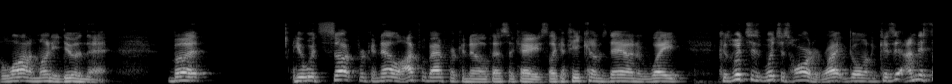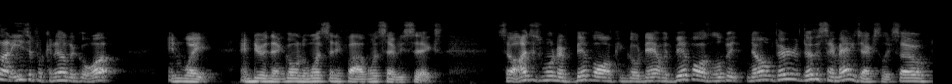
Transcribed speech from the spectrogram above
a lot of money doing that. But it would suck for Canelo. I feel bad for Canelo if that's the case. Like if he comes down and weight, because which is which is harder, right? Going because I mean it's not easy for Canelo to go up in weight and doing that going to 175, 176. So I just wonder if Bivol can go down. With Bivol's a little bit no, they're they're the same age actually. So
